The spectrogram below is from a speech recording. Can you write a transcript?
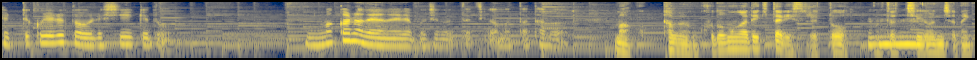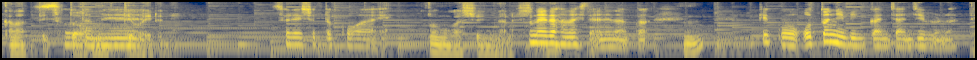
減ってくれると嬉しいけど。今からだよねでも自分たちがまた多分まあ、こ多分子供ができたりすると、また違うんじゃないかなってちょっとは思ってはいるね。それちょっと怖い子供が主になるし。この間話したよねなんかうん？結構音に敏感じゃん自分らって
